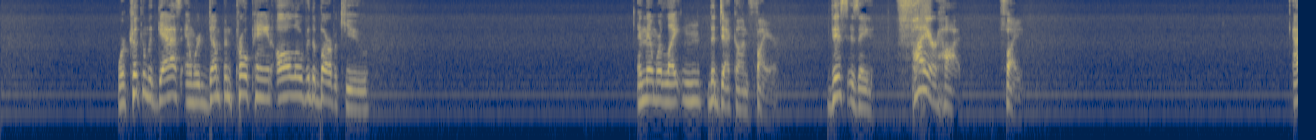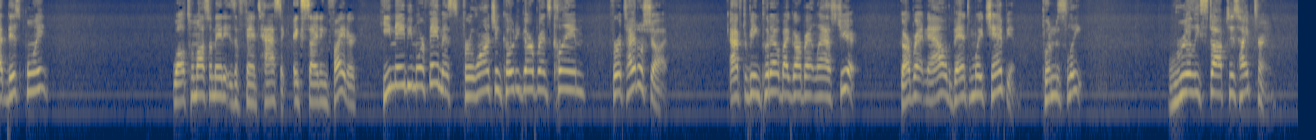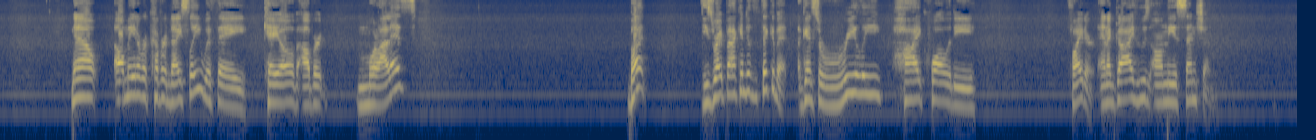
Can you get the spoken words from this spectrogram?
We're cooking with gas and we're dumping propane all over the barbecue and then we're lighting the deck on fire. This is a fire hot fight. At this point, while Tomas Almeida is a fantastic, exciting fighter, he may be more famous for launching Cody Garbrandt's claim for a title shot after being put out by Garbrandt last year. Garbrandt now the bantamweight champion, put him to sleep. Really stopped his hype train. Now, Almeida recovered nicely with a KO of Albert Morales. But he's right back into the thick of it against a really high quality fighter and a guy who's on the ascension.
